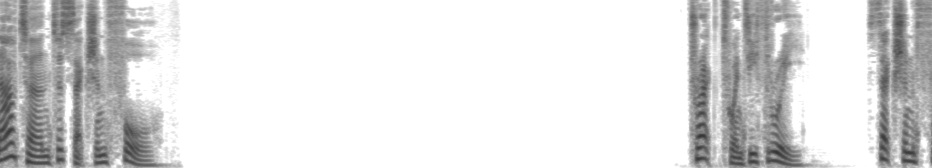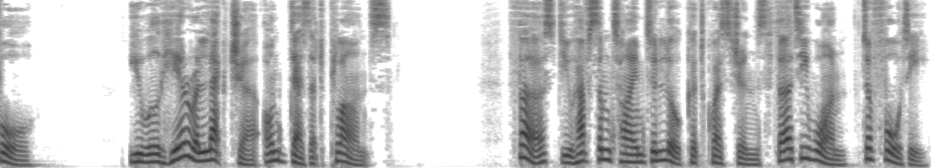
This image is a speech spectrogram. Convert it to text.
Now turn to section 4. Track 23, section 4. You will hear a lecture on desert plants. First, you have some time to look at questions 31 to 40.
